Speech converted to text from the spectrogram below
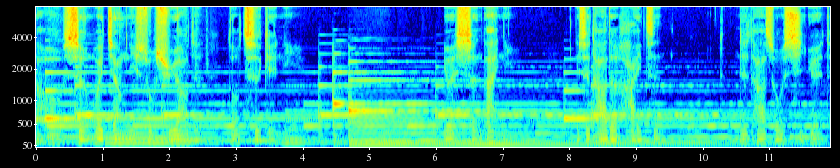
然后神会将你所需要的都赐给你，因为神爱你，你是他的孩子，你是他所喜悦的。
